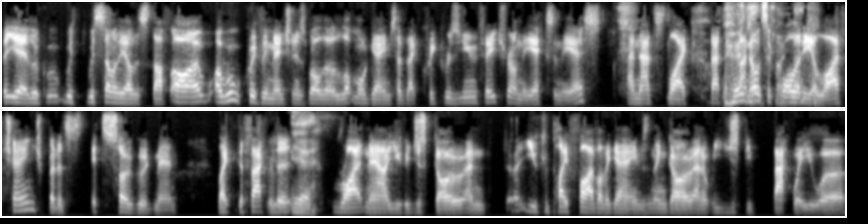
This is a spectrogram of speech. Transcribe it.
but yeah, look with with some of the other stuff. Oh, I, I will quickly mention as well that a lot more games have that quick resume feature on the X and the S, and that's like that's. I I know it's a quality back. of life change, but it's it's so good, man. Like the fact that Yeah, right now you could just go and uh, you could play five other games and then go and it, you just be back where you were.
